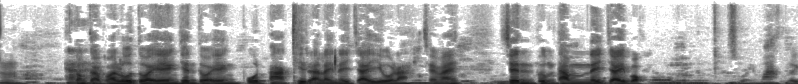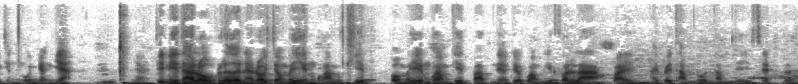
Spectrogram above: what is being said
อืมต้องกลับมารู้ตัวเอง เช่นตัวเองพูดภาคคิดอะไรในใจอยู่ล่ะ ใช่ไหมเช่นพึมทำในใจบอกสวยมากเลยอย่างนู้นอย่างเงี้ยเนี่ยทีนี้ถ้าเราเพลินเนี่ยเราจะไม่เห็นความคิดพอไม่เห็นความคิดปั๊บเนี่ยเดี๋ยวความคิดก็ลากไปให้ไปทำนู่นทำนี่เสร็จเลย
